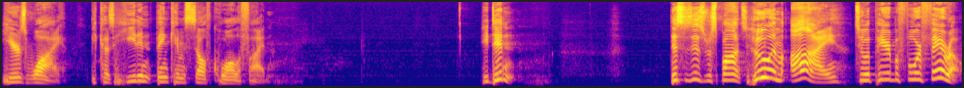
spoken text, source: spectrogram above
Here's why because he didn't think himself qualified. He didn't. This is his response Who am I to appear before Pharaoh?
